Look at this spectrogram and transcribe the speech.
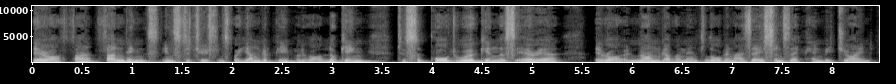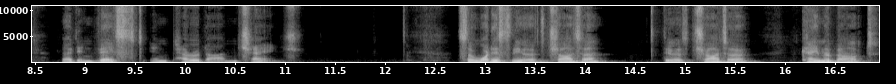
There are fu funding institutions for younger people who are looking to support work in this area. There are non-governmental organizations that can be joined that invest in paradigm change. So what is the Earth Charter? The Earth Charter came about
